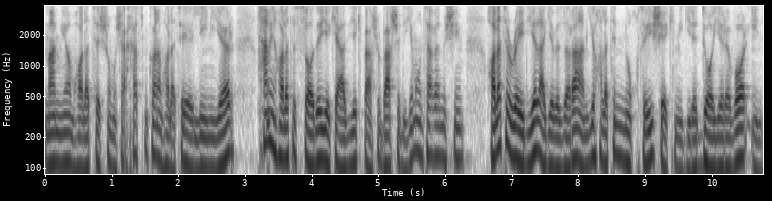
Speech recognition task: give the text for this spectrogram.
من میام حالتش رو مشخص می‌کنم حالت linear همین حالت ساده که از یک بخش به بخش دیگه منتقل میشیم. حالت radial اگه بذارم یه حالت نقطه‌ای شکل می‌گیره. دایره وار این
